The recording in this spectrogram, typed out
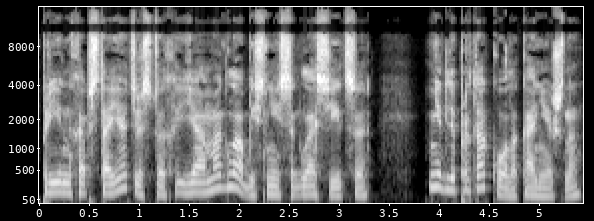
При иных обстоятельствах я могла бы с ней согласиться. Не для протокола, конечно.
